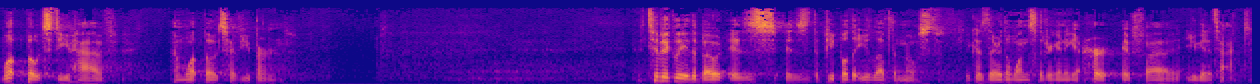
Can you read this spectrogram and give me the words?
What boats do you have, and what boats have you burned? Typically, the boat is, is the people that you love the most because they're the ones that are going to get hurt if uh, you get attacked.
